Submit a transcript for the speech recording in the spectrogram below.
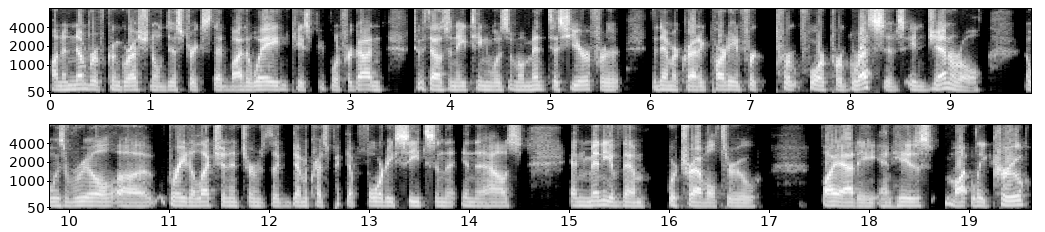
on a number of congressional districts. That, by the way, in case people have forgotten, 2018 was a momentous year for the Democratic Party and for for, for progressives in general. It was a real uh, great election in terms the Democrats picked up 40 seats in the in the House, and many of them were traveled through by Ady and his motley crew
